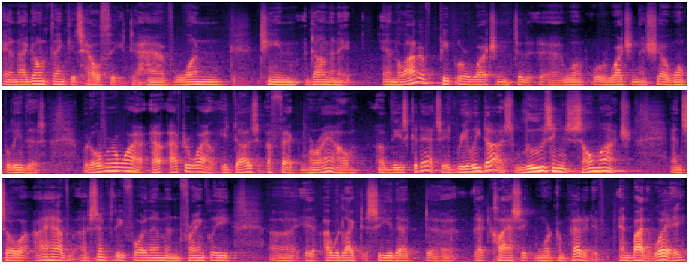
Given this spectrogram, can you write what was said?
And I don't think it's healthy to have one team dominate. And a lot of people who are watching uh, won't, or watching this show won't believe this, but over a while, after a while, it does affect morale of these cadets. It really does, losing so much. And so I have a sympathy for them, and frankly, uh, I would like to see that, uh, that classic more competitive. And by the way,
